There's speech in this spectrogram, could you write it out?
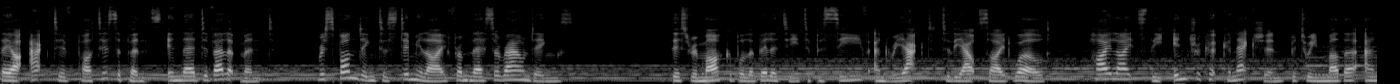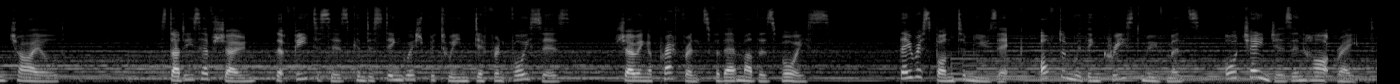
they are active participants in their development, responding to stimuli from their surroundings. This remarkable ability to perceive and react to the outside world highlights the intricate connection between mother and child. Studies have shown that fetuses can distinguish between different voices, showing a preference for their mother's voice. They respond to music, often with increased movements or changes in heart rate.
